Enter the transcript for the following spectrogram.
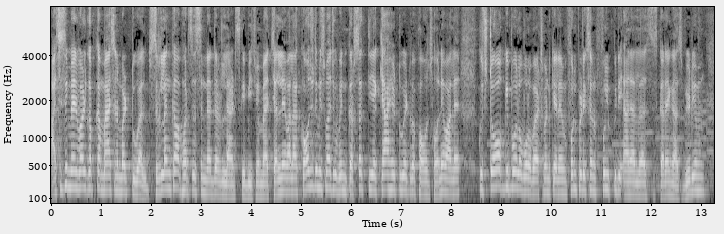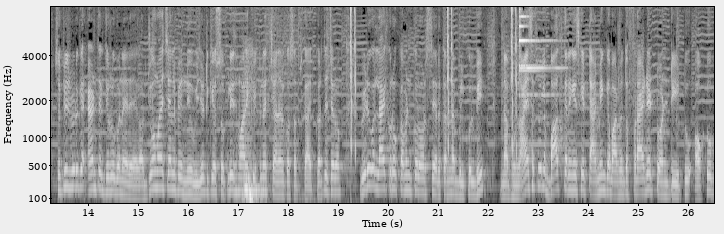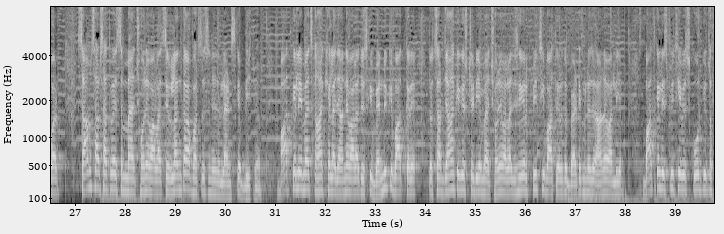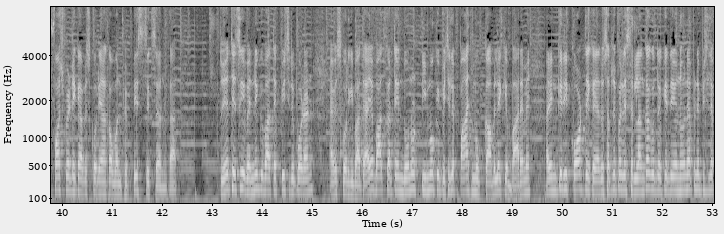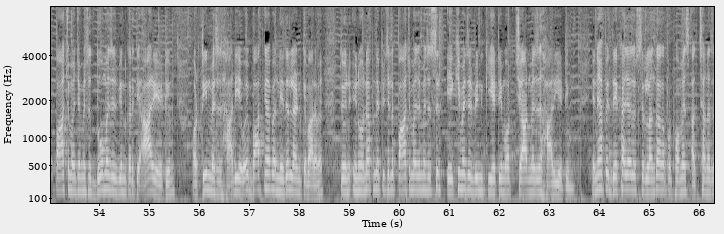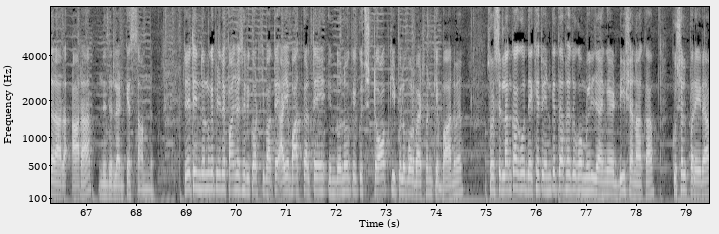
ICC man world cup का match number 12 Sri Lanka versus Netherlands के बीच में मैच चलने वाला है। कौन सी टीम इस मैच को विन कर सकती है? क्या हेड टू हेड परफॉर्मेंस होने वाले हैं? कुछ टॉप की पोलो बोलो बैट्समैन के लिए हम full prediction full pre analysis करेंगे इस वीडियो में। सो प्लीज़ वीडियो के एंड तक ज़रूर बने रहेगा और जो हमारे चैनल पर न्यू विज़िट किया सो प्लीज़ हमारे क्रिकेट चैनल को सब्सक्राइब करते चलो। वीडियो को लाइक करो कमेंट करो और शेयर करना बिल्कुल भी ना भूलना। आए सबसे पहले बात करेंगे इसके टाइमिंग के बारे में। तो फ्राइडे ट्वेंटी अक्टूबर शाम साढ़े सात बजे से मैच होने वाला श्रीलंका वर्सेस नीदरलैंड्स के बीच में। बात कर लिए मैच कहाँ खेला जाने वाला तो इसकी वेन्यू की बात करें तो सरजहाँ क्रिकेट स्टेडियम मैच होने वाला जिसकी अगर पिच की बात करें तो बैटिंग में नज़र आने वाली है। बात कर लिए इस पिच की अभी स्कोर की तो फ़र्स्ट बैटिंग का स्कोर यहाँ का वन रन का। तो ये थी इसकी वेन्यू की बात है पिच रिपोर्ट एंड एव स्कोर की बात। है आइए बात करते हैं इन दोनों टीमों के पिछले पाँच मुकाबले के बारे में और इनके रिकॉर्ड देखे। जाए तो सबसे पहले श्रीलंका को देखे थे उन्होंने अपने पिछले पाँच मैचों में से दो मैचेस विन करके आ रही है टीम और तीन मैचेस हारी है। वही बात करें नीदरलैंड के बारे में तो इन्होंने अपने पिछले पाँच मैच में से सिर्फ़ एक ही मैच विन की है टीम और चार मैचेस हारी है टीम यानी यहाँ पे देखा जाए तो श्रीलंका का परफॉर्मेंस अच्छा नज़र आ रहा आ रहा नीदरलैंड के सामने। तो ये थे इन दोनों के पिछले पाँच मैच के रिकॉर्ड की बातें। आइए बात करते हैं इन दोनों के कुछ टॉप की पिलो बॉल बैट्समैन के बारे में। सो श्रीलंका को देखें तो इनके तरफ़ से तो मिल जाएँगे D Shanaka Kusal Perera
